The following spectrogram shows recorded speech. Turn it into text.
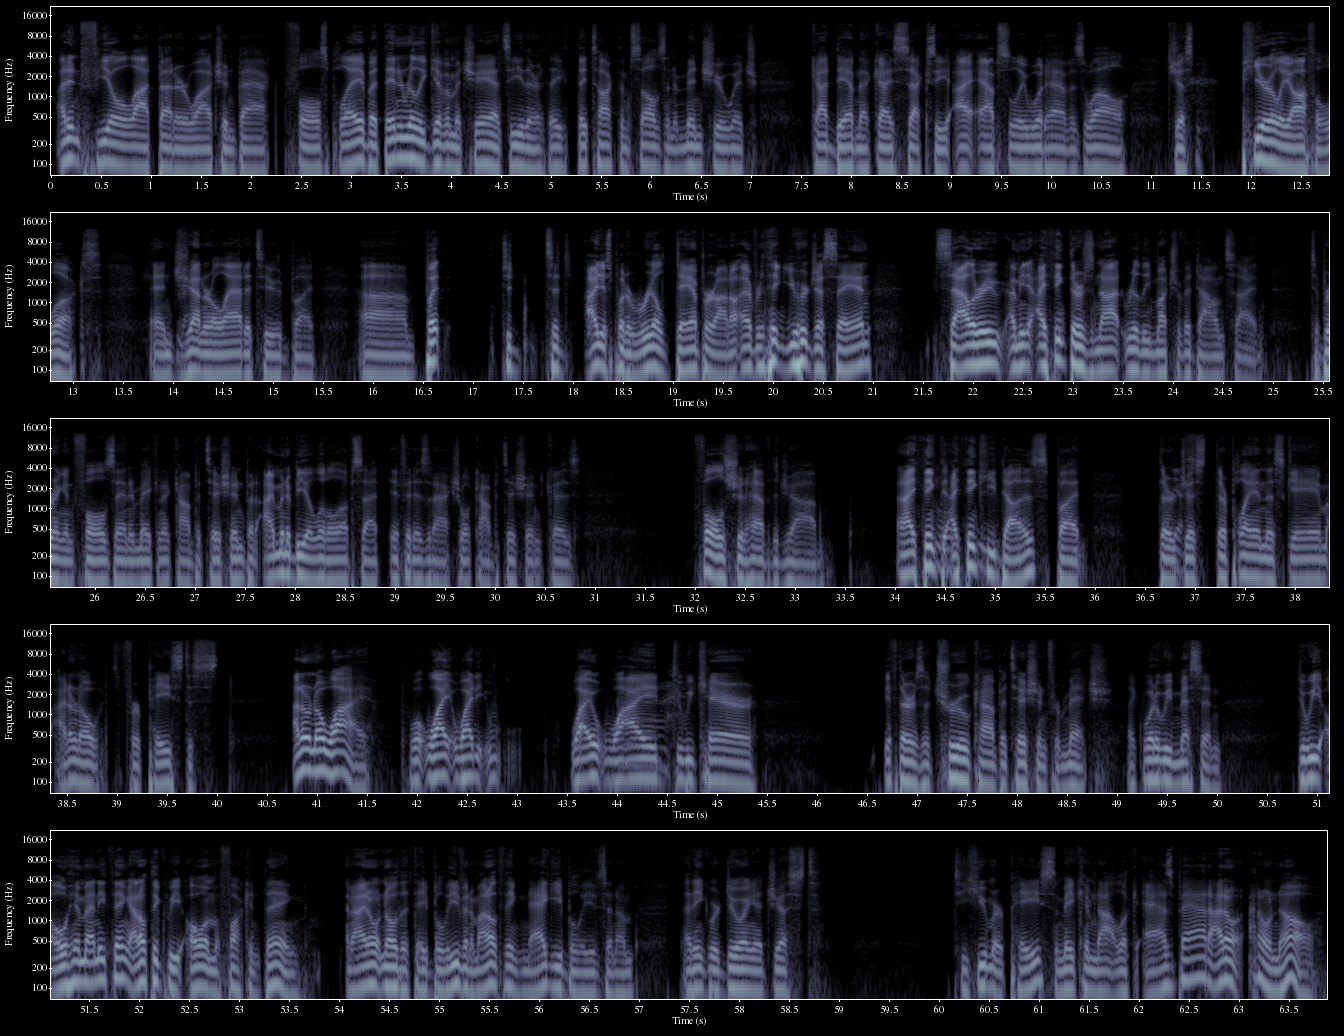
I didn't feel a lot better watching back Foles play, but they didn't really give him a chance either. They they talked themselves into Minshew, which, goddamn, that guy's sexy. I absolutely would have as well, just purely off of looks and general attitude. But um, but to to I just put a real damper on everything you were just saying. Salary, I mean, I think there's not really much of a downside to bringing Foles in and making a competition, but I'm going to be a little upset if it is an actual competition because Foles should have the job, and I think well, I think he does, but they're yes. just they're playing this game. I don't know for pace to. I don't know why. Why why do why why uh. do we care if there's a true competition for Mitch? Like, what are we missing? Do we owe him anything? I don't think we owe him a fucking thing and I don't know that they believe in him. I don't think Nagy believes in him. I think we're doing it just to humor Pace and make him not look as bad. I don't. I don't know.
